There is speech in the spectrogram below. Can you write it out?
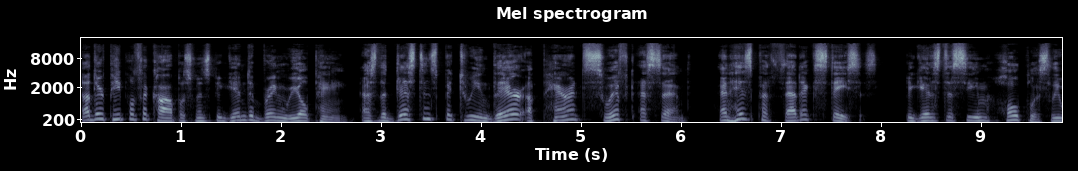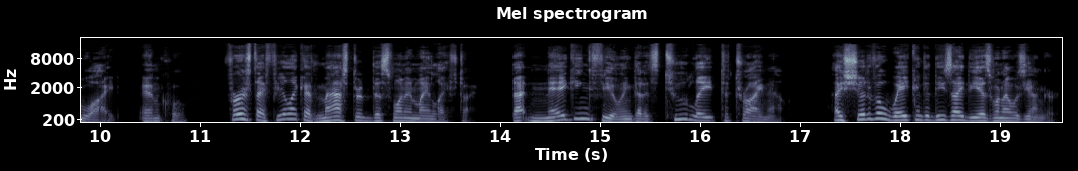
Other people's accomplishments begin to bring real pain as the distance between their apparent swift ascent and his pathetic stasis begins to seem hopelessly wide. First, I feel like I've mastered this one in my lifetime. That nagging feeling that it's too late to try now. I should have awakened to these ideas when I was younger.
